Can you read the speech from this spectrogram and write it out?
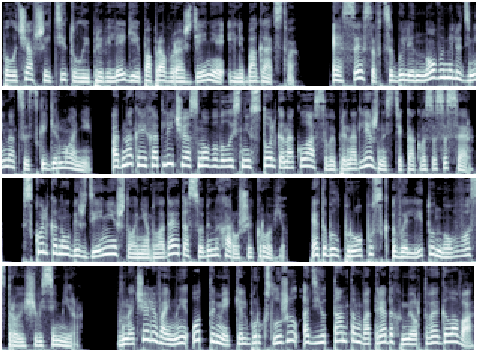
получавшие титулы и привилегии по праву рождения или богатства. Эсэсовцы были новыми людьми нацистской Германии, Однако их отличие основывалось не столько на классовой принадлежности, как в СССР. сколько на убеждении, что они обладают особенно хорошей кровью. Это был пропуск в элиту нового строящегося мира. В начале войны Отто Меккельбург служил адъютантом в отрядах «Мертвая голова»,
